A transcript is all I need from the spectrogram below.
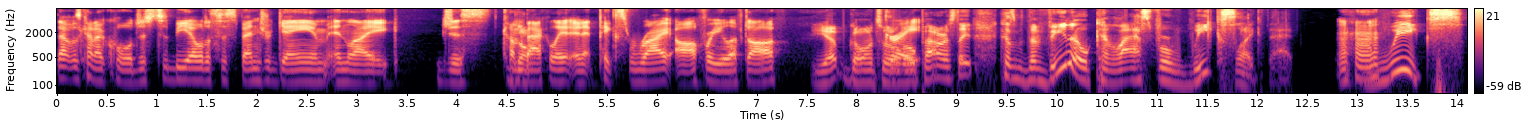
that was kind of cool just to be able to suspend your game and like just come Go. back late and it picks right off where you left off. Yep, going to a low power state because the Vita can last for weeks like that. Mm-hmm. Weeks,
